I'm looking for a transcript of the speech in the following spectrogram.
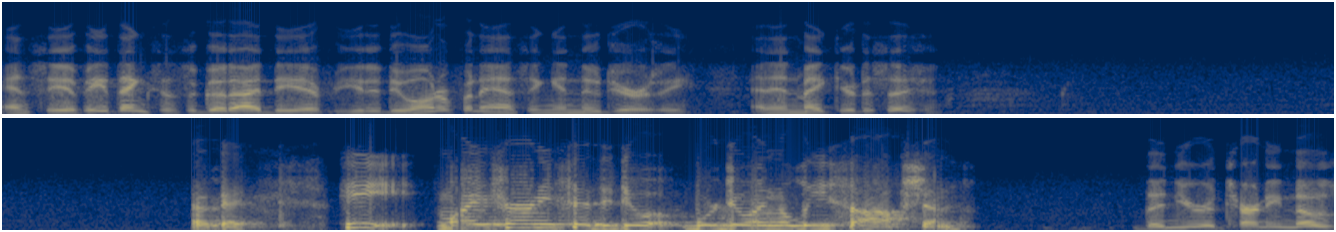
and see if he thinks it's a good idea for you to do owner financing in New Jersey, and then make your decision. Okay. He, my attorney said to do it, we're doing a lease option. Then your attorney knows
